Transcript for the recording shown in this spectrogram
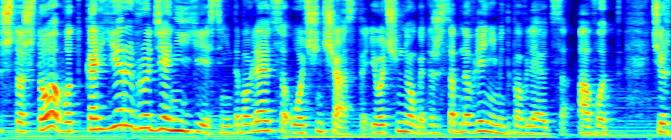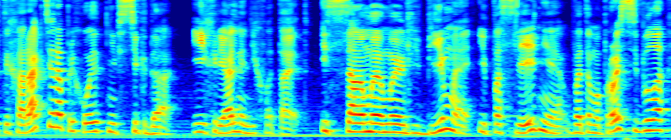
Что-что, вот карьеры вроде они есть, они добавляются очень часто и очень много, даже с обновлениями добавляются, а вот черты характера приходят не всегда. Их реально не хватает. И самое мое любимое и последнее в этом опросе было,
